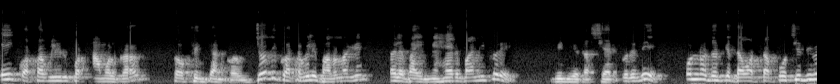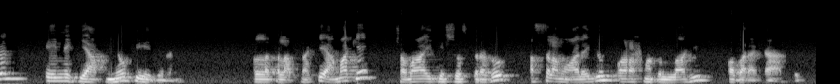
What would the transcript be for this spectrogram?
এই কথাগুলির উপর আমল করার তৌফিক দান করুন। যদি কথাগুলি ভালো লাগে, তাহলে ভাই মেহরবানি করে ভিডিওটা শেয়ার করে দিয়ে অন্যজনকে দাওয়াতটা পৌঁছে দিবেন। এই নাকি আপনিও পেয়ে যাবেন। আল্লাহ তালা আপনাকে, আমাকে সবাইকে সুস্থ রাখুক। আসসালামু আলাইকুম ওয়া রাহমাতুল্লাহি ওয়া বারাকাতুহু।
